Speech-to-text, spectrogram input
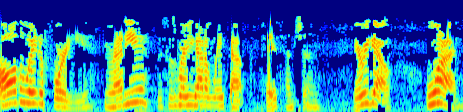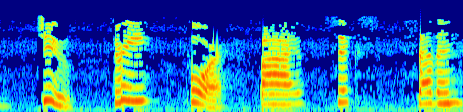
all the way to 40. You ready? This is where you got to wake up. Pay attention. Here we go. One, two, three, four, five, six, seven,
